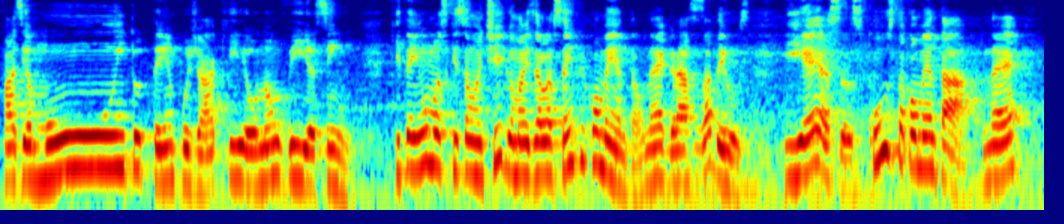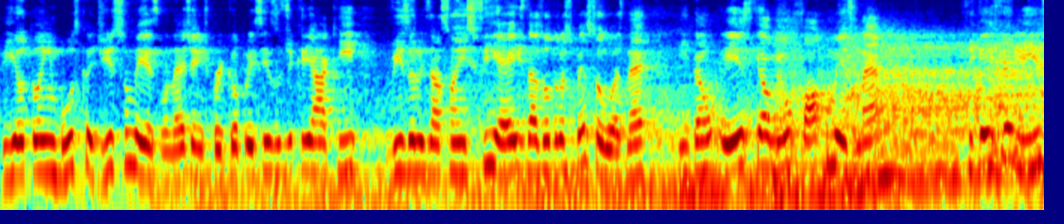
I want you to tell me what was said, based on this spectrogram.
Fazia muito tempo já que eu não via assim que tem umas que são antigas, mas elas sempre comentam, né? Graças a Deus. E essas custa comentar, né? E eu tô em busca disso mesmo, né, gente? Porque eu preciso de criar aqui visualizações fiéis das outras pessoas, né? Então, esse é o meu foco mesmo, né? Fiquei feliz,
